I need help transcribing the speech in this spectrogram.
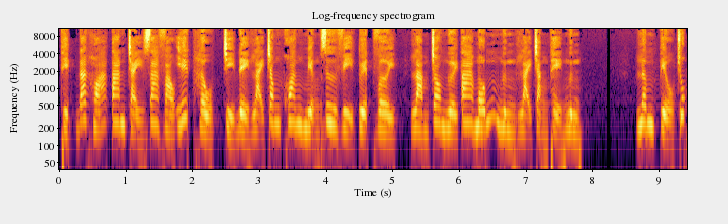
thịt đã hóa tan chảy ra vào yết hầu, chỉ để lại trong khoang miệng dư vị tuyệt vời, làm cho người ta mốm ngừng lại chẳng thể ngừng. Lâm Tiểu Trúc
